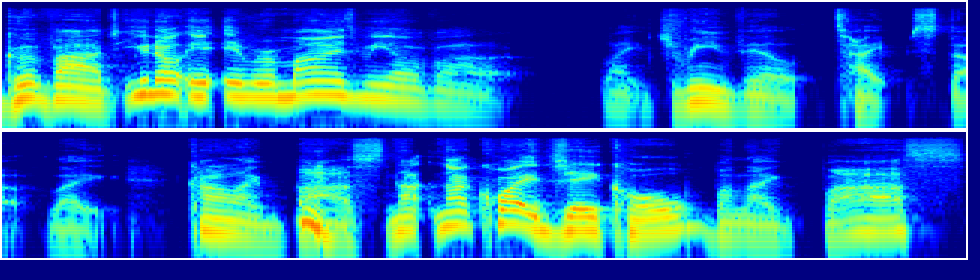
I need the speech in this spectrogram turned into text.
good vibes. You know, it, it reminds me of uh like Dreamville type stuff, like kind of like Bas, not not quite J. Cole, but like Bas,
